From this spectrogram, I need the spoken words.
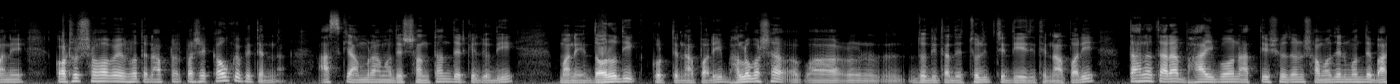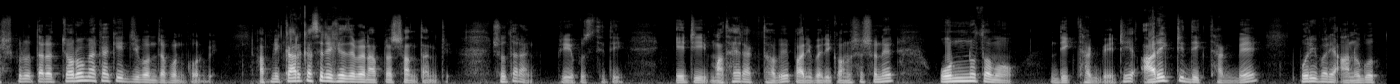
মানে কঠোর স্বভাবের হতেন, আপনার পাশে কাউকে পেতেন না। আজকে আমরা আমাদের সন্তানদেরকে যদি মানে দরদি করতে না পারি, ভালোবাসা যদি তাদের চরিত্রে দিয়ে যেতে না পারি, তাহলে তারা ভাই, বোন, আত্মীয় স্বজন সমাজের মধ্যে বাস করে তারা চরম একাকী জীবনযাপন করবে। আপনি কার কাছে রেখে যাবেন আপনার সন্তানকে? সুতরাং, প্রিয় উপস্থিতি, এটি মাথায় রাখতে হবে পারিবারিক অনুশাসনের অন্যতম দিক থাকবে এটি। আরেকটি দিক থাকবে, পরিবারে আনুগত্য।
